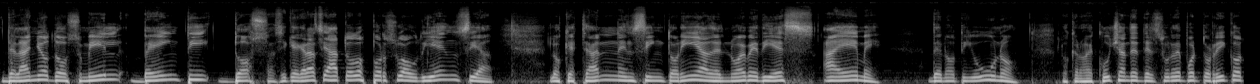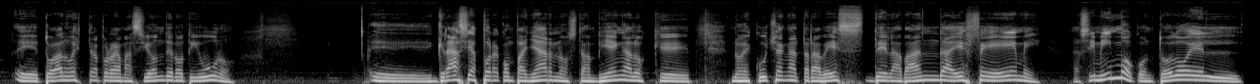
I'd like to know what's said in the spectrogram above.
del año 2022. Así que gracias a todos por su audiencia, los que están en sintonía del 910 AM de Noti1, los que nos escuchan desde el sur de Puerto Rico, eh, toda nuestra programación de Noti1. Eh, gracias por acompañarnos también a los que nos escuchan a través de la banda FM. Asimismo, con todo el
